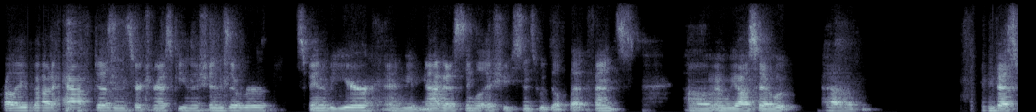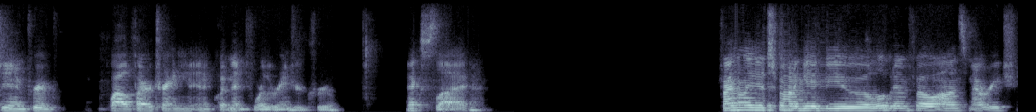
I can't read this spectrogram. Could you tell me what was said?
probably about a half dozen search and rescue missions over the span of a year. And we've not had a single issue since we built that fence. Um, and we also uh, invested in improved wildfire training and equipment for the ranger crew. Next slide. Finally, just want to give you a little bit of info on some outreach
